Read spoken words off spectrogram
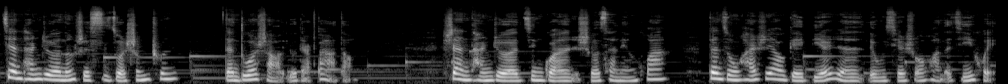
健谈者能使四座生春，但多少有点霸道；善谈者尽管舌灿莲花，但总还是要给别人留些说话的机会。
